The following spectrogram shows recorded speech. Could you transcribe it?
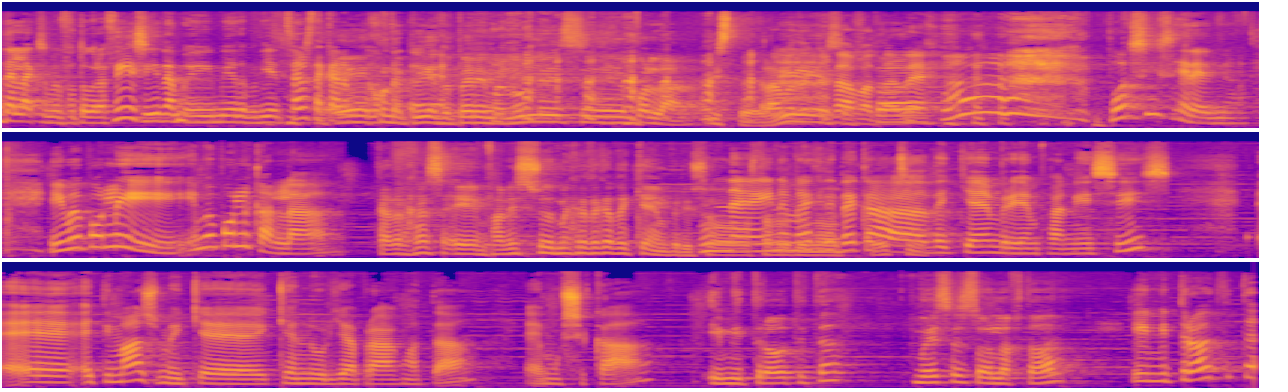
Ανταλλάξαμε φωτογραφίες, είδαμε η μία τα παιδιά της άλλη, τα κάναμε. Έχουν πει εδώ πέρα οι μανούλες πολλά. Ιστορίες, Πράγματα και αυτά. θάματα, ναι. Πώς είσαι, Ρένα; είμαι, πολύ, είμαι πολύ καλά. Καταρχάς, εμφανίσεις σου μέχρι 10 Δεκέμβρη. στο- ναι, στο είναι μέχρι 10 Πρωτονότο, έτσι. Δεκέμβρη εμφανίσεις. Ε, ετοιμάζουμε και καινούρια πράγματα, ε, μουσικά. Η μητρότητα μέσα σε όλα αυτά. Η μητρότητα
